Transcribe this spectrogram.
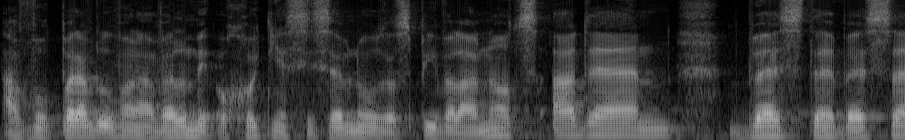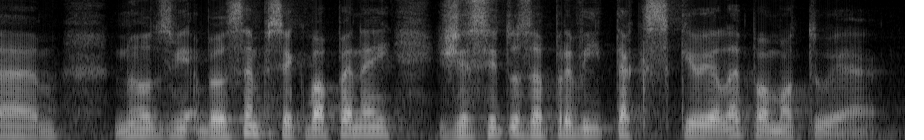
a opravdu ona velmi ochotně si se mnou zaspívala Noc a den, bez tebe jsem, noc A byl jsem překvapený, že si to za prvý tak skvěle pamatuje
